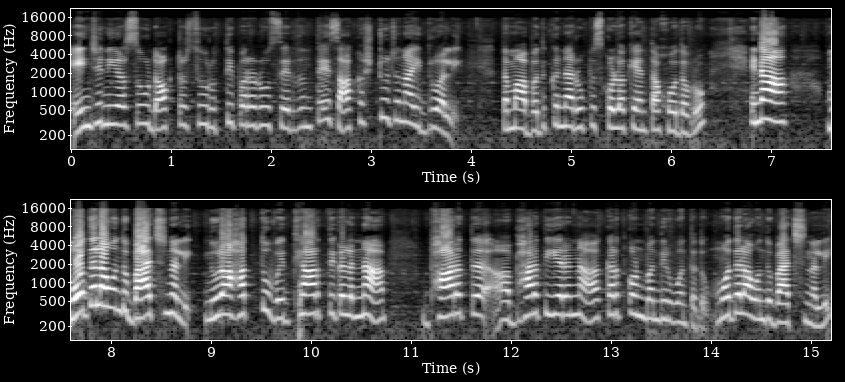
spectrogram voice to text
ಎಂಜಿನಿಯರ್ಸು, ಡಾಕ್ಟರ್ಸು, ವೃತ್ತಿಪರರು ಸೇರಿದಂತೆ ಸಾಕಷ್ಟು ಜನ ಇದ್ರು ಅಲ್ಲಿ. ತಮ್ಮ ಬದುಕನ್ನು ರೂಪಿಸ್ಕೊಳ್ಳೋಕೆ ಅಂತ ಹೋದವರು. ಇನ್ನು ಮೊದಲ ಒಂದು ಬ್ಯಾಚ್ನಲ್ಲಿ ನೂರ ಹತ್ತು ವಿದ್ಯಾರ್ಥಿಗಳನ್ನು ಭಾರತ, ಭಾರತೀಯರನ್ನು ಭಾರತೀಯರನ್ನ ಕರೆದುಕೊಂಡು ಬಂದಿರುವಂಥದ್ದು ಮೊದಲ ಒಂದು ಬ್ಯಾಚ್ನಲ್ಲಿ.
